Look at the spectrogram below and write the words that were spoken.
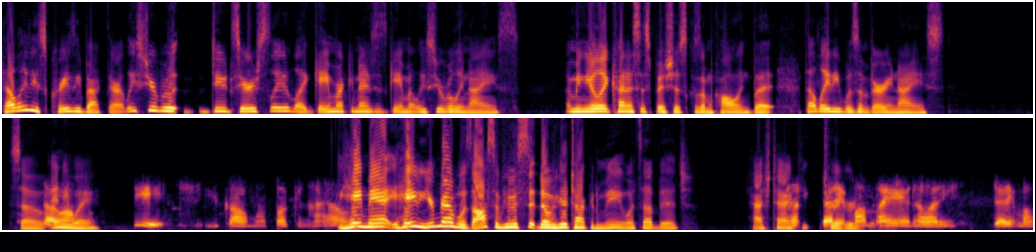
That lady's crazy back there. At least you're, re- dude. Seriously, like game recognizes game. At least you're really nice. I mean, you're like kind of suspicious because I'm calling, but that lady wasn't very nice. So No, anyway, Bitch, you call my fucking house. hey man, hey, your man was awesome. He was sitting over here talking to me. What's up, bitch? Hashtag that, that ain't my man, honey. That ain't my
